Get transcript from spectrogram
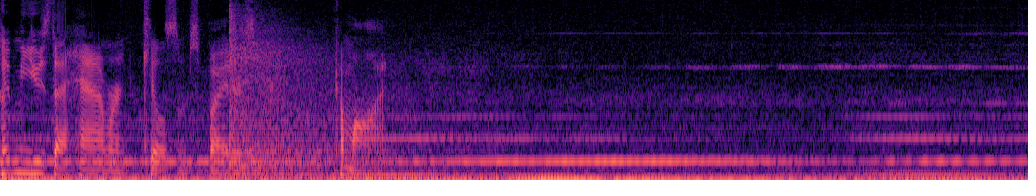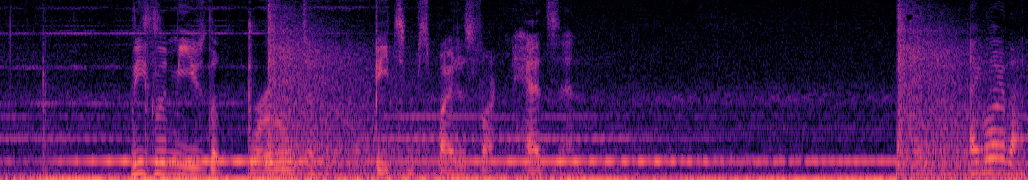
Let me use the hammer and kill some spiders here. Come on. At least let me use the broom to beat some spiders' fucking heads in. Like, look at that.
